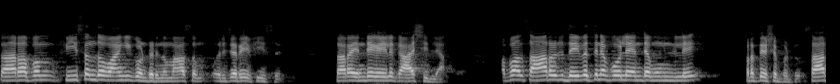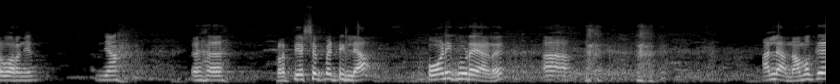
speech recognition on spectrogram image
സാറ് അപ്പം ഫീസ് എന്തോ വാങ്ങിക്കൊണ്ടിരുന്നു മാസം ഒരു ചെറിയ ഫീസ്. സാറേ എന്റെ കയ്യിൽ കാശില്ല. അപ്പോൾ സാർ ഒരു ദൈവത്തിനെ പോലെ എന്റെ മുന്നിൽ പ്രത്യക്ഷപ്പെട്ടു. സാറ് പറഞ്ഞ് ഞാൻ പ്രത്യക്ഷപ്പെട്ടില്ല. ഫോണിൽ കൂടെയാണ് അല്ല നമുക്ക്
